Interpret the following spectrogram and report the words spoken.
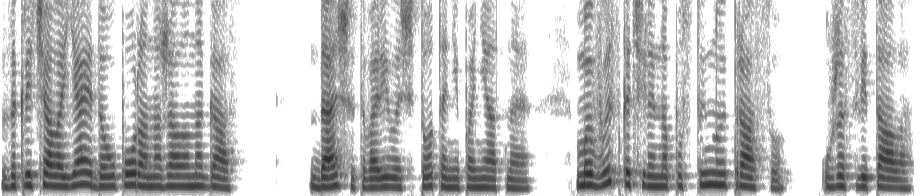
Закричала я и до упора нажала на газ. Дальше творилось что-то непонятное. Мы выскочили на пустынную трассу. Уже светало.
